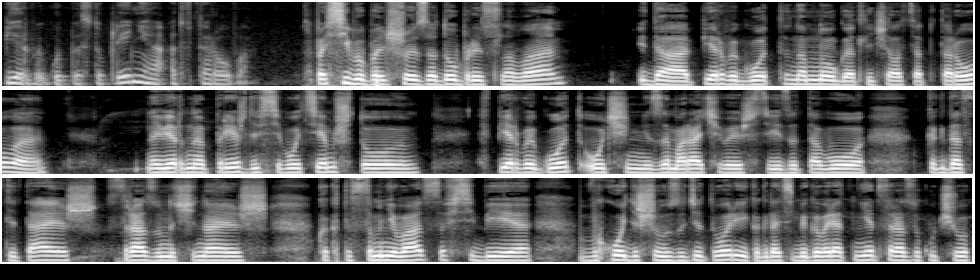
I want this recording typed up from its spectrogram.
первый год поступления от второго? Спасибо большое за добрые слова. И да, первый год намного отличался от второго. Наверное, прежде всего тем, что в первый год очень заморачиваешься из-за того, когда слетаешь, сразу начинаешь как-то сомневаться в себе, выходишь из аудитории, когда тебе говорят нет, сразу кучу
